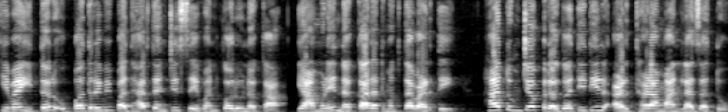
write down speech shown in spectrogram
किंवा इतर उपद्रवी पदार्थांचे सेवन करू नका. यामुळे नकारात्मकता वाढते. हा तुमच्या प्रगतीतील अडथळा मानला जातो.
